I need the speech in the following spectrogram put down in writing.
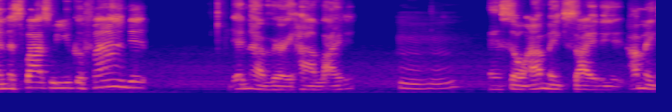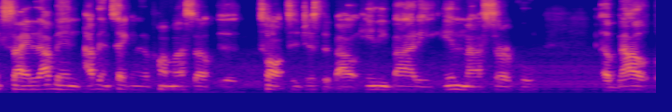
and the spots where you can find it, they're not very highlighted. Mm-hmm and so I'm excited. I'm excited. I've been I've been taking it upon myself to talk to just about anybody in my circle about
